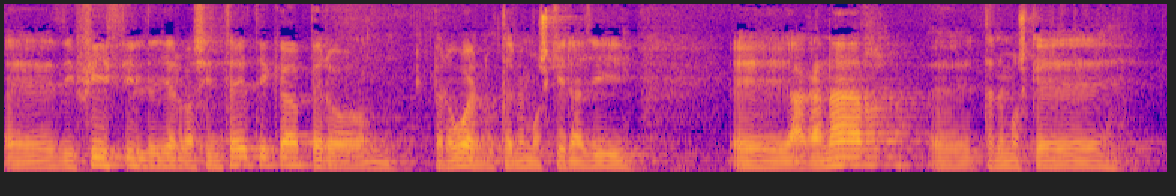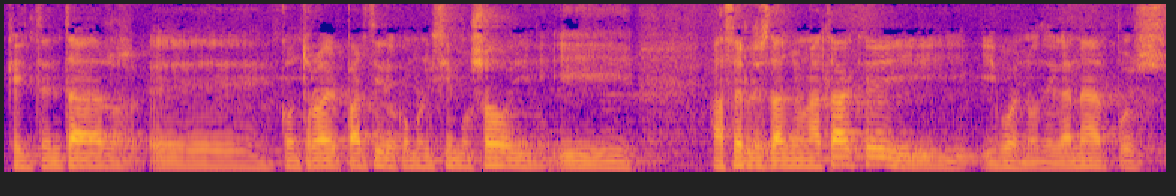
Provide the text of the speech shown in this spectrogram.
eh, difícil de hierba sintética, pero, pero bueno, tenemos que ir allí eh, a ganar, eh, tenemos que, que intentar eh, controlar el partido como lo hicimos hoy y hacerles daño en ataque y, y bueno, de ganar pues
